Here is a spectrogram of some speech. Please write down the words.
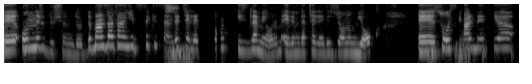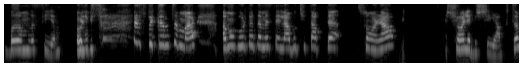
Ee, onları düşündürdü. Ben zaten 7-8 senedir televizyon izlemiyorum. Evimde televizyonum yok. Ee, sosyal medya bağımlısıyım. Öyle bir sıkıntım var. Ama burada da mesela bu kitapta sonra şöyle bir şey yaptım.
